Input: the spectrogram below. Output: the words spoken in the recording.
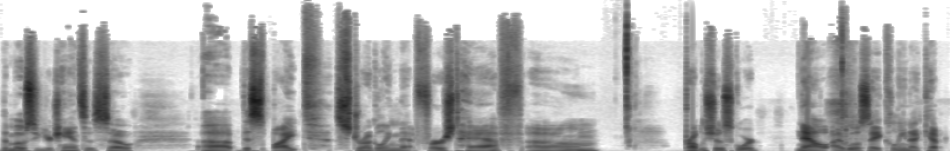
the most of your chances. So, uh, despite struggling that first half, um, probably should have scored. Now, I will say Kahlina kept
